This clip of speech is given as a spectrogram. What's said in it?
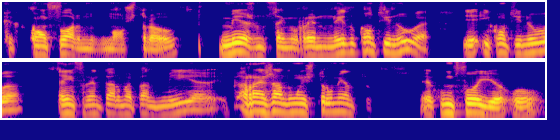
que, conforme demonstrou, mesmo sem o Reino Unido, continua e, e continua a enfrentar uma pandemia, arranjando um instrumento eh, como foi o,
